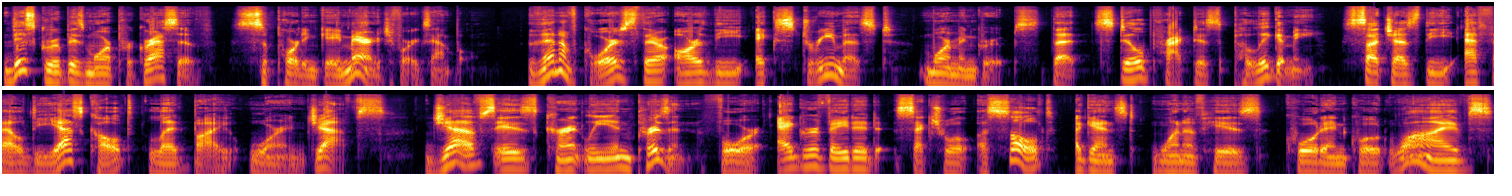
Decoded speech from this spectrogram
This group is more progressive, supporting gay marriage, for example. Then, of course, there are the extremist Mormon groups that still practice polygamy, such as the FLDS cult led by Warren Jeffs. Jeffs is currently in prison for aggravated sexual assault against one of his quote unquote wives,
